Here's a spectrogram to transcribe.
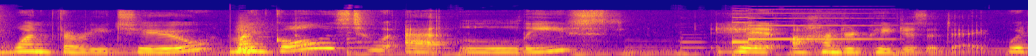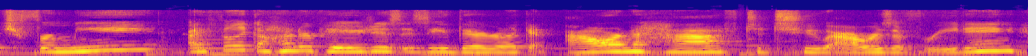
132. My goal is to at least hit 100 pages a day, which for me, I feel like 100 pages is either like an hour and a half to two hours of reading.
